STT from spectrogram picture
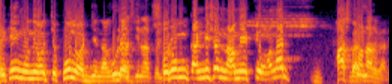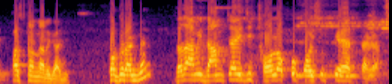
দেখেই মনে হচ্ছে full original. Full paint. Showroom condition নামে একটি অনার ফার্স্ট। অনার গাড়ি। ফার্স্ট অনার গাড়ি। কত রাখবেন? দাদা আমি দাম চাইছি ছ লক্ষ পঁয়ষট্টি হাজার টাকা। ছ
